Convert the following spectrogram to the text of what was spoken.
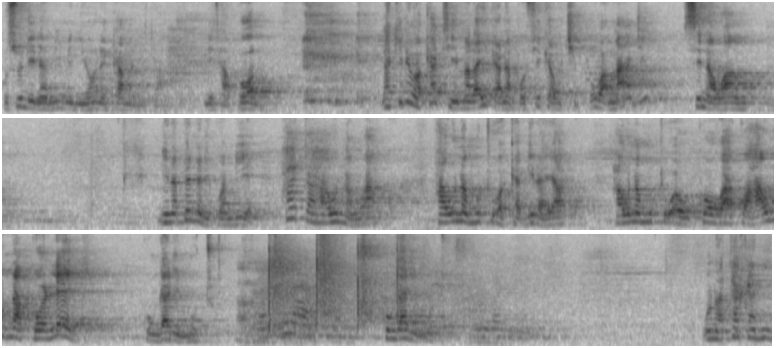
kusudi na mimi nione kama nita nitapona. Lakini wakati malaika anapofika uchipua maji, sina wangu. Ninapenda nikwambie, hata hauna wako, hauna mtu wa kabila yako, hauna mtu wa ukoo wako, hauna kolegi, kungali mtu, kungali mtu. Unataka nini?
